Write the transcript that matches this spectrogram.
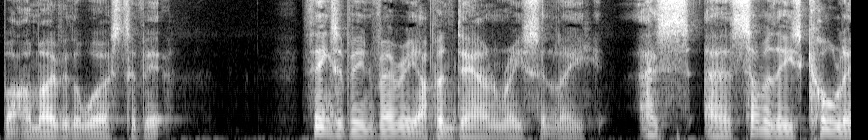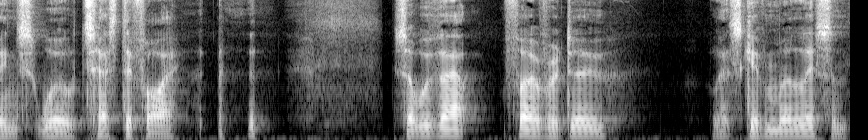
but I'm over the worst of it. Things have been very up and down recently, as uh, some of these call-ins will testify. so without further ado, let's give them a listen.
